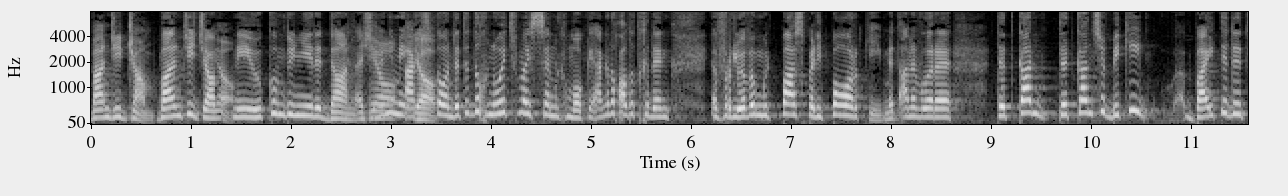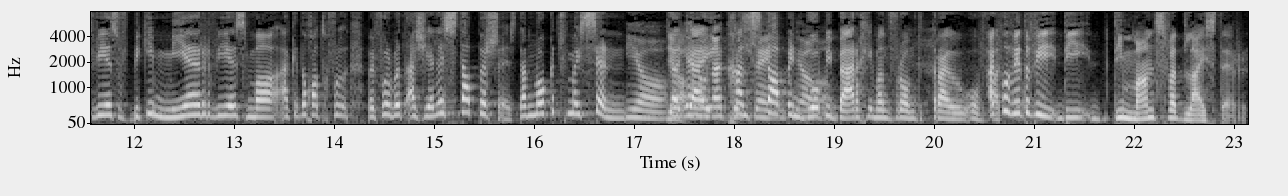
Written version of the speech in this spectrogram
Bungee jump. bungee jump Ja. nie, hoekom doen jy dit dan? As jy Ja, nie meer ek- Ja. staan, dit het nog nooit vir my sin gemaak nie. Ek het nog altyd gedink 'n verloving moet pas by die paartjie. Met ander woorde, dit kan dit kan so bietjie buite dit wees of bietjie meer wees, maar ek het nog altyd gevoel byvoorbeeld as jy stappers is, dan maak dit vir my sin Ja. dat Ja, jy 100%, gaan stap en ja. bo op die berg iemand vra om te trou of Ek wat. wil weet of die die die mans wat luister,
